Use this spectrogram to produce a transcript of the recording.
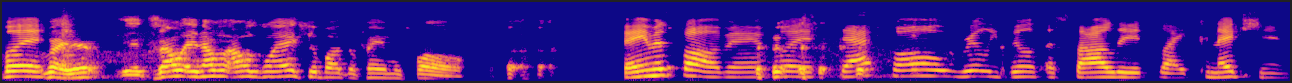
But right, yeah, because I and I was, I was going to ask you about the famous fall. famous fall, man. But that fall really built a solid like connection.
